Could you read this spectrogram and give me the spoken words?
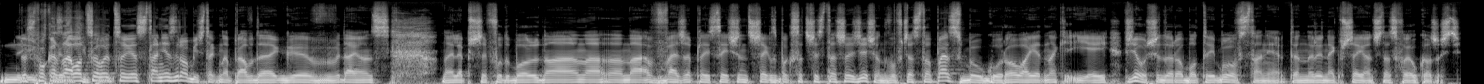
Już pokazało, co, co jest w stanie zrobić tak naprawdę, g- wydając najlepszy futbol na, na, na, na w erze PlayStation 3 Xboxa 360. Wówczas to PES był górą, a jednak EA wzięło się do roboty i było w stanie ten rynek przejąć na swoją korzyść.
